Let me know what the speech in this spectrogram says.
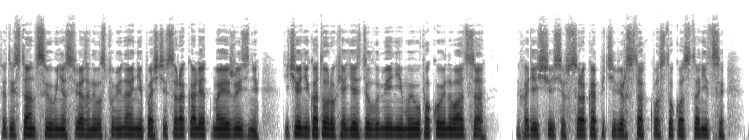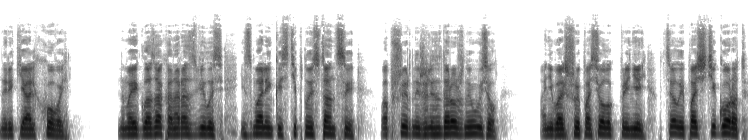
С этой станцией у меня связаны воспоминания почти сорока лет моей жизни, в течение которых я ездил в имение моего покойного отца, находящееся в сорока пяти верстах к востоку от станицы, на реке Ольховой. На моих глазах она развилась из маленькой степной станции в обширный железнодорожный узел, а небольшой поселок при ней в целый почти город.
